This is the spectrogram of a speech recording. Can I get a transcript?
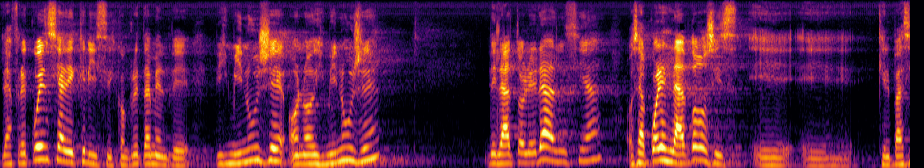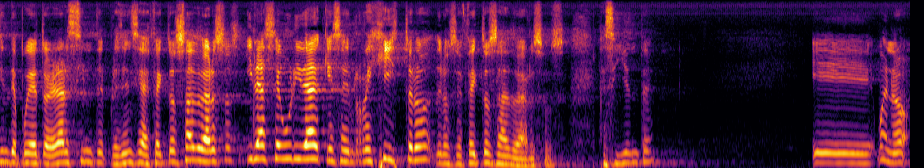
la frecuencia de crisis concretamente disminuye o no disminuye, de la tolerancia, o sea, cuál es la dosis eh, eh, que el paciente puede tolerar sin presencia de efectos adversos y la seguridad, que es el registro de los efectos adversos. La siguiente. Eh, bueno,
